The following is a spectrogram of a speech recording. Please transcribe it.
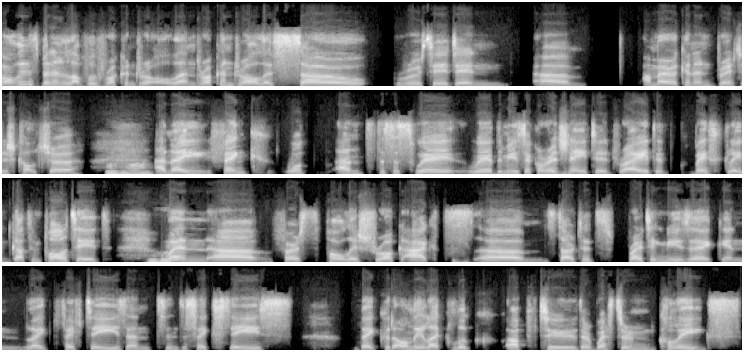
always been in love with rock and roll, and rock and roll is so rooted in um, American and British culture. Mm-hmm. And I think what, and this is where where the music originated, right? It basically got imported Mm-hmm. when uh, first Polish rock acts um, started writing music in like 50s and in the 60s. They could only like look up to their Western colleagues,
